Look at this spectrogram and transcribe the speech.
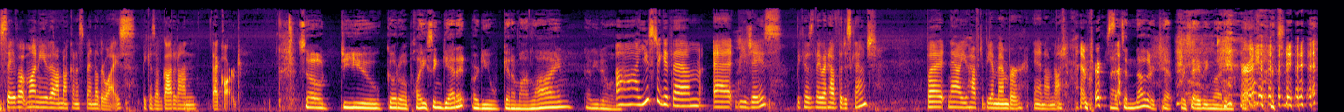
save up money that I'm not going to spend otherwise because I've got it on that card. So do you go to a place and get it, or do you get them online? How do you do them? Uh, I used to get them at BJ's because they would have the discount, but now you have to be a member, and I'm not a member. So. That's another tip for saving money. right.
